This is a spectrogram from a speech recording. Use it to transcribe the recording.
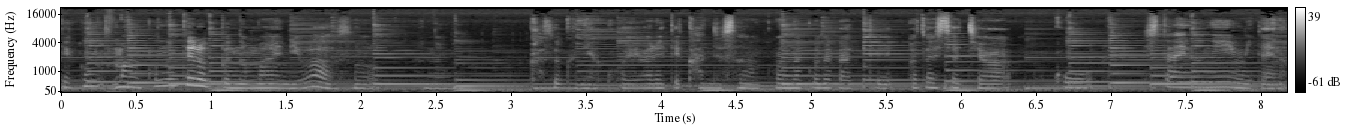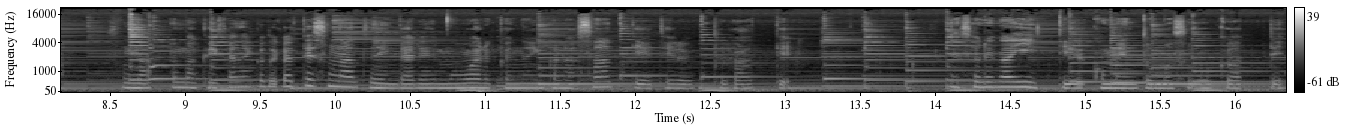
でこの,、まあ、このテロップの前にはそのあの家族にはこう言われて患者さんはこんなことがあって私たちはこうしたいのにみたいなそんなうまくいかないことがあってその後に誰も悪くないからさっていうテロップがあってでそれがいいっていうコメントもすごくあって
